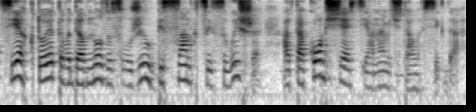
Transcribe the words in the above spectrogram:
тех, кто этого давно заслужил без санкций свыше, о таком счастье она мечтала всегда –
